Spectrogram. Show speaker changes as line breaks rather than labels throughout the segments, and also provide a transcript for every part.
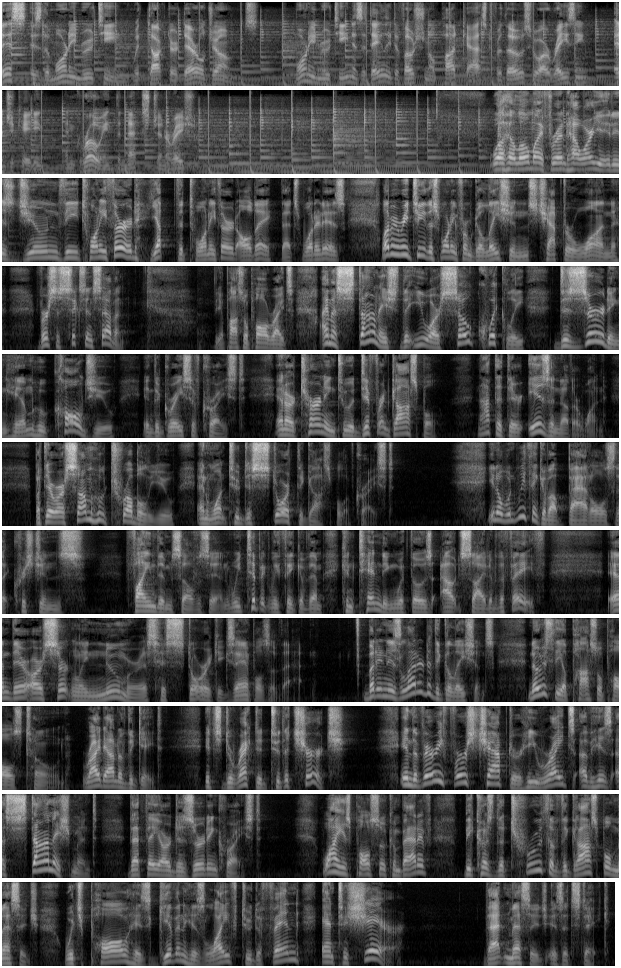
This is the Morning Routine with Dr. Daryl Jones. Morning Routine is a daily devotional podcast for those who are raising, educating, and growing the next generation.
Well, hello, my friend. How are you? It is June the 23rd. Yep, the 23rd, all day. That's what it is. Let me read to you this morning from Galatians chapter 1, verses 6 and 7. The Apostle Paul writes, I'm astonished that you are so quickly deserting him who called you in the grace of Christ and are turning to a different gospel. Not that there is another one, but there are some who trouble you and want to distort the gospel of Christ. You know, when we think about battles that Christians find themselves in, we typically think of them contending with those outside of the faith. And there are certainly numerous historic examples of that. But in his letter to the Galatians, notice the Apostle Paul's tone right out of the gate. It's directed to the church. In the very first chapter, he writes of his astonishment that they are deserting Christ. Why is Paul so combative? Because the truth of the gospel message, which Paul has given his life to defend and to share, that message is at stake.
